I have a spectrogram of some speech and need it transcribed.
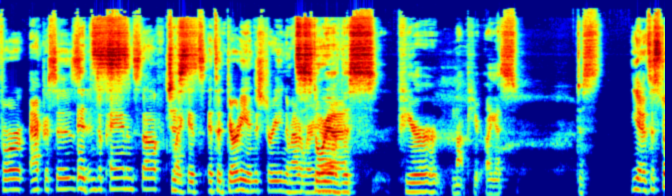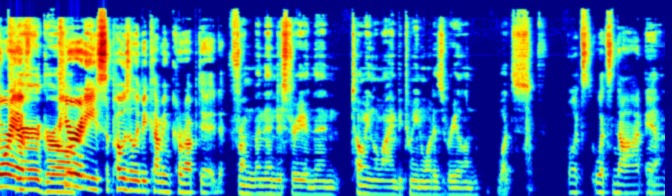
for actresses in Japan and stuff. just- like it's it's a dirty industry no matter It's a where story you're of this pure, not pure, I guess, just Yeah, it's a story of girl purity supposedly becoming corrupted. from an industry and then towing the line between what is real and what's what's what's not. And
